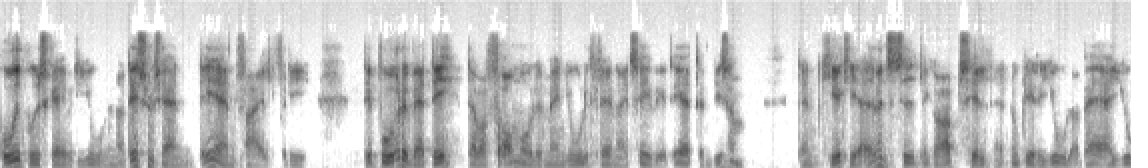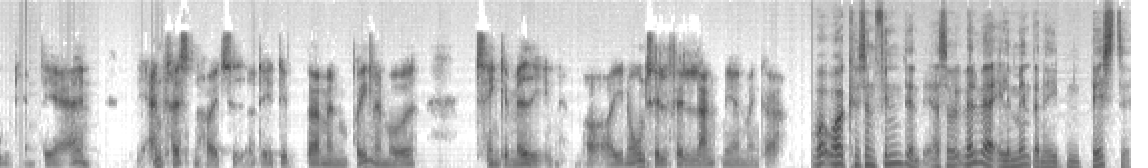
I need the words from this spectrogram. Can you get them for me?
hovedbudskabet i julen, og det synes jeg, det er en fejl, fordi det burde være det, der var formålet med en julekalender i tv, det er, at den ligesom den kirkelige adventstid ligger op til, at nu bliver det jul, og hvad er jul? Jamen, det er en, det er en kristen højtid, og det, det bør man på en eller anden måde tænke med ind, og, og i nogle tilfælde langt mere, end man gør. Hvor, hvor kan sådan finde den, altså hvad vil være elementerne i den bedste,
